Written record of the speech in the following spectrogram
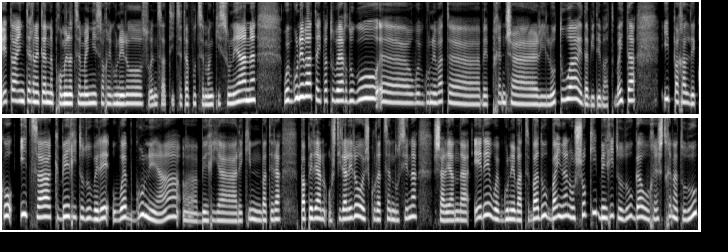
eta putz. Eta interneten promenatzen baini zor egunero zuentzat itzetaputzen mankizunean. Webgune bat, aipatu behar dugu, uh, webgune bat uh, be prentsari lotua edabide bat baita. Iparaldeko hitzak berritu du bere webgunea uh, berriarekin batera paperean ostiralero eskuratzen duziena. Sarean da ere webgune bat badu, baina osoki berritu du, gaur estrenatu du,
